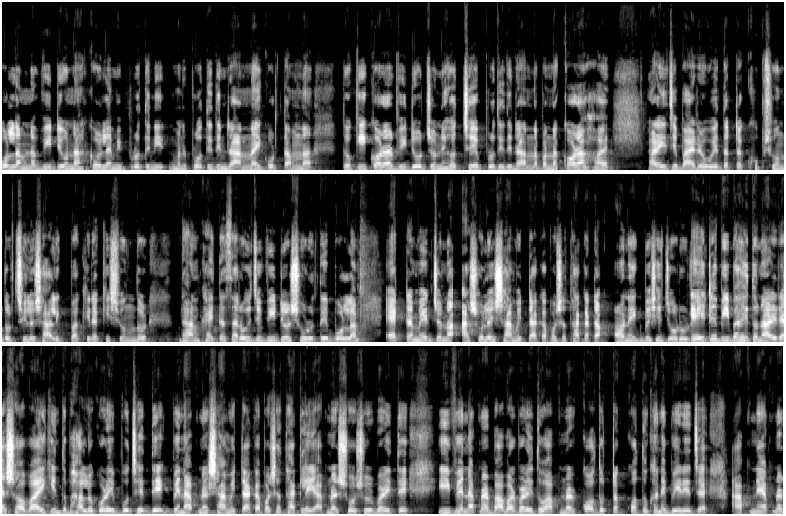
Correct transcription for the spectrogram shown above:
বললাম না ভিডিও না করলে আমি প্রতিদিন মানে প্রতিদিন রান্নাই করতাম না। তো কি করার? ভিডিওর জন্য হচ্ছে প্রতিদিন রান্নাবান্না করা হয়। আর এই যে বাইরের ওয়েদারটা খুব সুন্দর ছিল, শালিক পাখিরা কি সুন্দর ধান খাইতেছে। আর ওই যে ভিডিওর শুরুতে বললাম, একটা মেয়ের জন্য আসলে স্বামীর টাকা পয়সা থাকাটা অনেক বেশি জরুরি। এইটা বিবাহিত নারীরা সবাই কিন্তু ভালো করেই বুঝে। দেখবেন আপনার স্বামীর টাকা পয়সা থাকলে আপনার শ্বশুর বাড়িতে ইভেন আপনার বাবার বাড়িতেও আপনার কদরটা কতখানি বেড়ে যায়। আপনি আপনার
